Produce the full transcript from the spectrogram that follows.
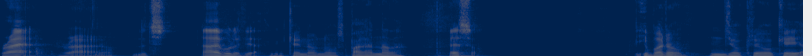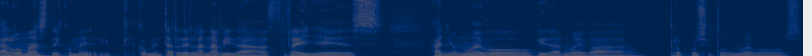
Ra, ra. Nada de publicidad. que no nos pagan nada. Eso. Y bueno, yo creo que algo más de que comentar de la Navidad, Reyes, Año Nuevo, Vida Nueva, propósitos nuevos.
